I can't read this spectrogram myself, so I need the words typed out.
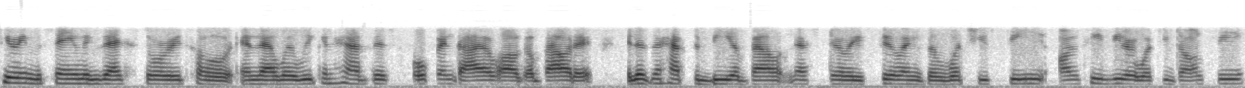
hearing the same exact story told, and that way we can have this open dialogue about it. It doesn't have to be about necessarily feelings of what you see on TV or what you don't see,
